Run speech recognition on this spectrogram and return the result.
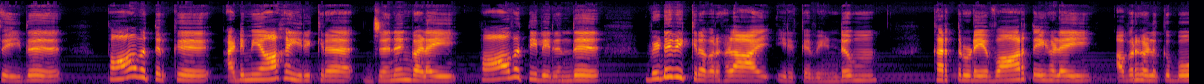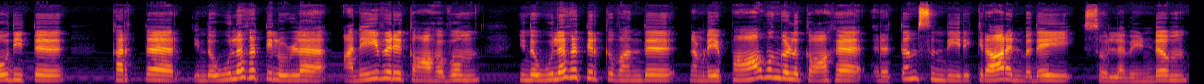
செய்து பாவத்திற்கு அடிமையாக இருக்கிற ஜனங்களை பாவத்திலிருந்து விடுவிக்கிறவர்களாய் இருக்க வேண்டும். கர்த்தருடைய வார்த்தைகளை அவர்களுக்கு போதித்து கர்த்தர் இந்த உலகத்தில் உள்ள அனைவருக்காகவும் இந்த உலகத்திற்கு வந்து நம்முடைய பாவங்களுக்காக இரத்தம் சிந்தி இருக்கிறார் என்பதை சொல்ல வேண்டும்.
